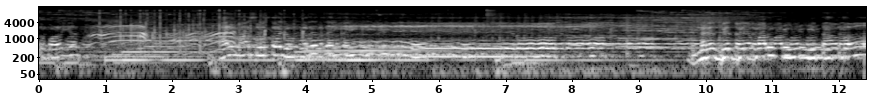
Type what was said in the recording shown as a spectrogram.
તો પાડો યાર આય વાસો તો જો મરત નરેશ ભાઈ તમે મારું પીતાંબર સો આય વાસો તો જો મરત એ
